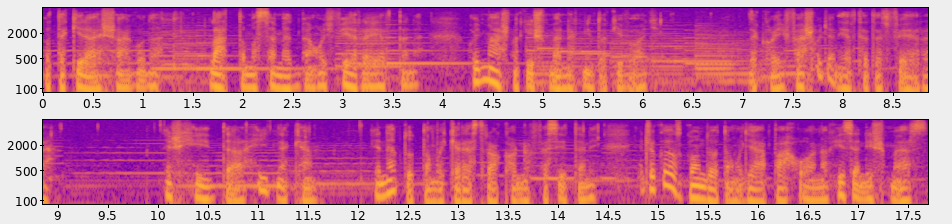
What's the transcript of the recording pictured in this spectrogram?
a te királyságodat. Láttam a szemedben, hogy félreértene, hogy másnak ismernek, mint aki vagy. De Kaifás hogyan érthetett félre? És hidd el, higgy nekem, én nem tudtam, hogy keresztre akarnak feszíteni. Én csak azt gondoltam, hogy elpáholnak, hiszen ismersz.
